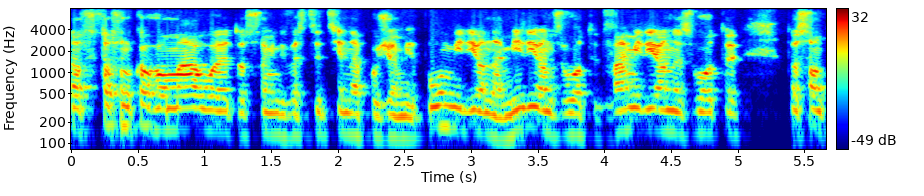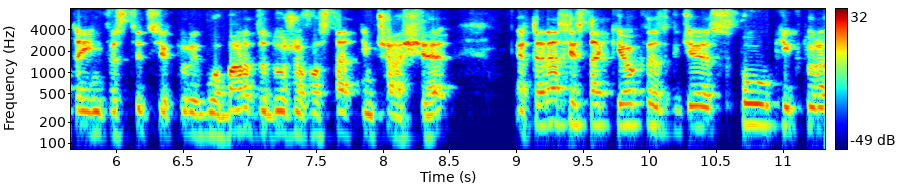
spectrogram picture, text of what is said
no, stosunkowo małe, to są inwestycje na poziomie pół miliona, milion złotych, dwa miliony złotych, to są te inwestycje, których było bardzo dużo w ostatnim czasie. Teraz jest taki okres, gdzie spółki, które,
